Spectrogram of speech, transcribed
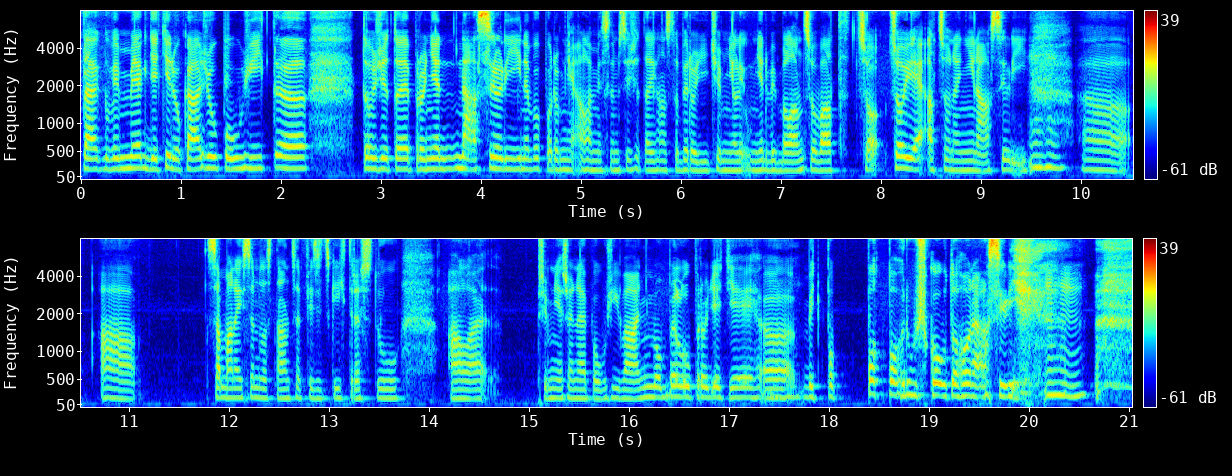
tak vím, jak děti dokážou použít to, že to je pro ně násilí nebo podobně, ale myslím si, že tady by rodiče měli umět vybalancovat, co, co je a co není násilí. Mm-hmm. Uh, a sama nejsem zastánce fyzických trestů, ale přiměřené používání mobilu pro děti, mm-hmm. byť po, pod pohrůžkou toho násilí. Mm-hmm.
